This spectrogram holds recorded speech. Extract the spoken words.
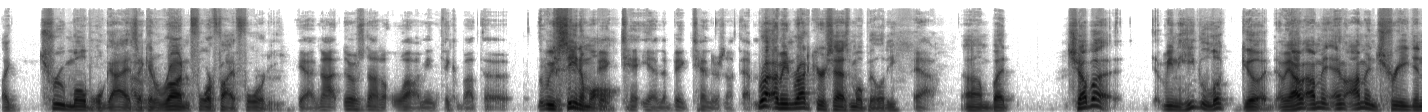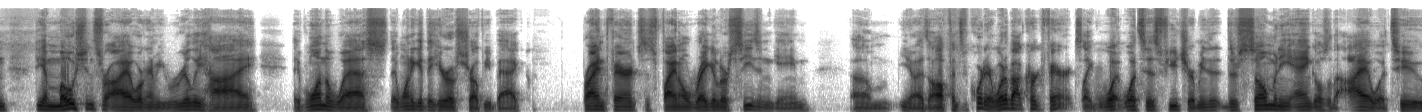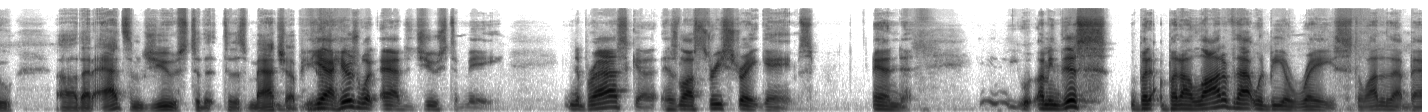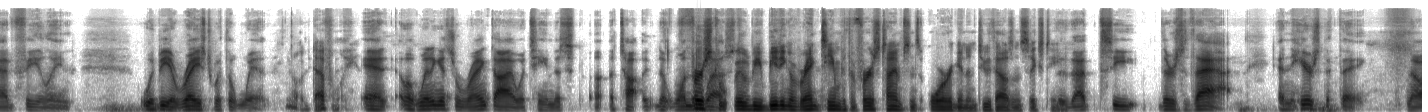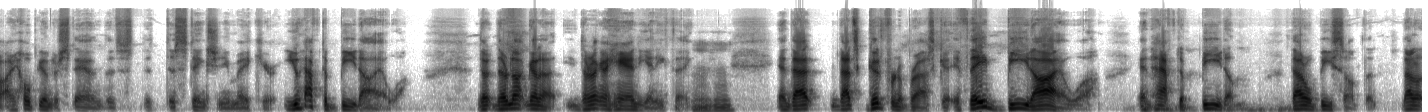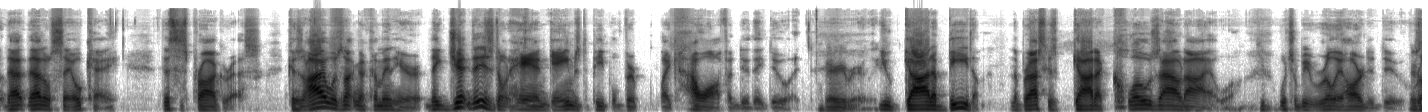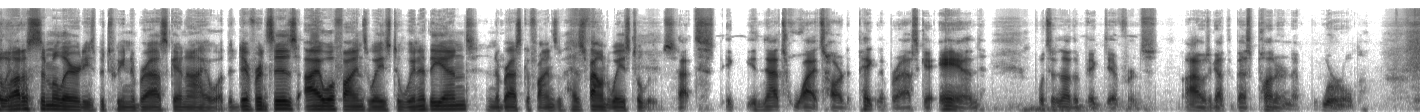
Like true mobile guys that don't can know. run four, five, forty. Yeah, not there was not. A, well, I mean, think about the. We've just seen in them all. Big Ten, yeah, in the Big Ten, there's not that. Many. I mean, Rutgers has mobility. Yeah. Um, but Chubba, I mean, he looked good. I mean, I, I'm I'm I'm intrigued, and the emotions for Iowa are going to be really high. They've won the West. They want to get the Heroes Trophy back. Brian Ferentz's final regular season game, um, you know, as offensive coordinator. What about Kirk Ferentz? Like, what Mhm. what's his future? I mean, there's so many angles of the Iowa too uh, that add some juice to the to this matchup here. Yeah, here's what adds juice to me. Nebraska has lost three straight games. And I mean this but but a lot of that would be erased. A lot of that bad feeling would be erased with a win. Oh, definitely. And a win against a ranked Iowa team that's a, top that won the First, West. it would be beating a ranked team for the first time since Oregon in 2016. that see there's that. And here's the thing. Now I hope you understand this the distinction you make here. You have to beat Iowa. They're, they're not gonna they're not gonna hand you anything. Mhm. and that that's good for Nebraska. If they beat Iowa and have to beat them, that'll be something. That'll that that'll say, okay, this is progress. Because Iowa's not going to come in here. They gen- they just don't hand games to people. Like how often do they do it? Very rarely. You got to beat them. Nebraska's got to close out Iowa, which will be really hard to do. There's really a lot of similarities between Nebraska and Iowa. The difference is Iowa finds ways to win at the end, and Nebraska finds has found ways to lose. That's and that's why it's hard to pick Nebraska. And what's another big difference? Iowa's got the best punter in the world.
